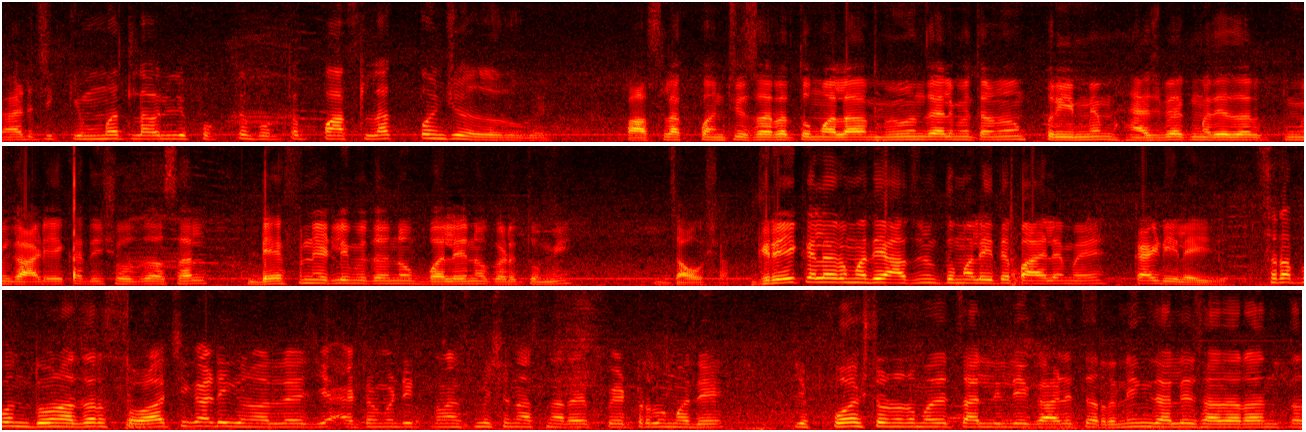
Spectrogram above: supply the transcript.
गाडीची किंमत लावलेली फक्त फक्त पाच लाख पंचवीस हजार रुपये. पाच लाख पंचवीस हजार तुम्हाला मिळून जाईल मित्रांनो. प्रीमियम हॅशबॅकमध्ये जर तुम्ही गाडी एखादी शोधत असाल डेफिनेटली मित्रांनो बलेनोकडे तुम्ही जाऊ शकता. ग्रे कलरमध्ये अजून तुम्हाला इथे पाहायला मिळेल काय डील आहे? हिची? सर आपण दोन हजार सोळाची गाडी घेऊन आलेली आहे जी ॲटोमॅटिक ट्रान्समिशन असणार आहे पेट्रोलमध्ये जी फर्स्ट ओनरमध्ये चाललेली आहे गाडीचं रनिंग झाले साधारणतः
